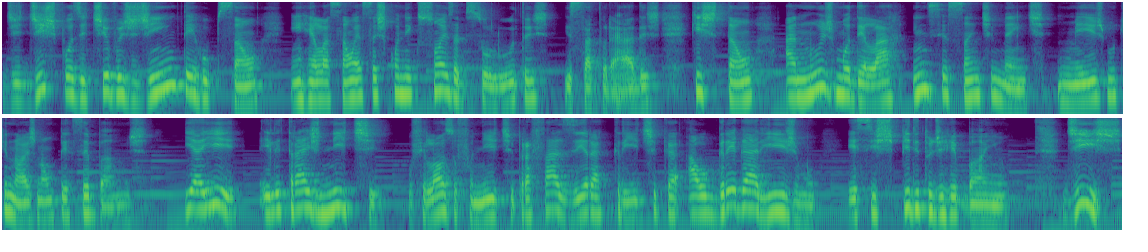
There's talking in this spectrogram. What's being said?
de dispositivos de interrupção em relação a essas conexões absolutas e saturadas que estão a nos modelar incessantemente, mesmo que nós não percebamos. E aí ele traz Nietzsche o filósofo Nietzsche para fazer a crítica ao gregarismo, esse espírito de rebanho. Diz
